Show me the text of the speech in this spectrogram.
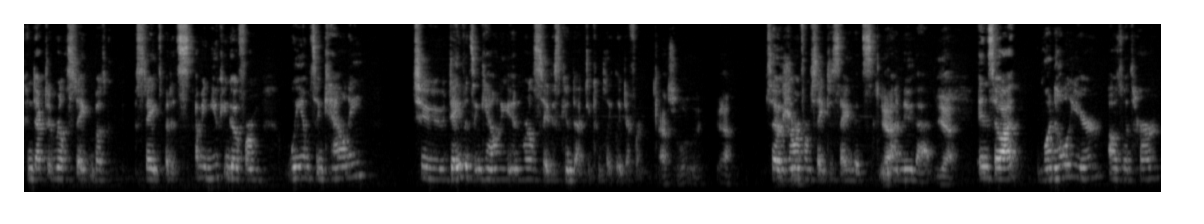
conducted real estate in both states. But it's, I mean, you can go from Williamson County to Davidson County, and real estate is conducted completely different. absolutely, yeah, So For sure. going from state to state, it's, Yeah. I knew that. yeah, And so I, one whole year, I was with her,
